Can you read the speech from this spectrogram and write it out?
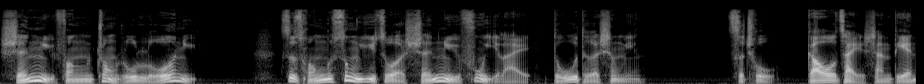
神女峰状如裸女，自从宋玉作《神女赋》以来，独得盛名。此处高在山巅，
